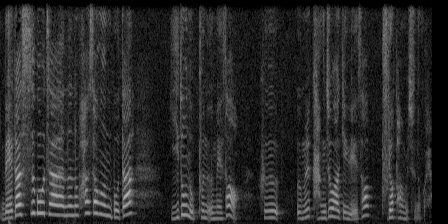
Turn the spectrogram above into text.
내가 쓰고자 하는 화성음보다 2도 높은 음에서 그 음을 강조하기 위해서 불협화음을 주는 거예요.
